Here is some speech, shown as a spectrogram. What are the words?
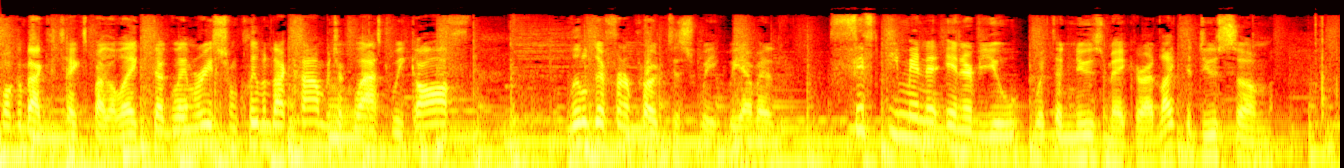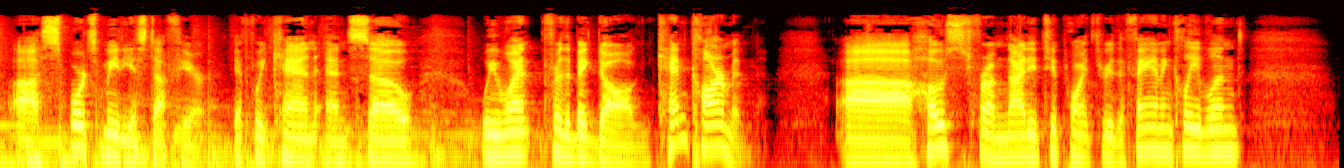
Welcome back to Takes by the Lake. Doug Lesmerises from Cleveland.com. We took last week off. A Little different approach this week. We have a 50 minute interview with a newsmaker. I'd like to do some uh, sports media stuff here if we can. And so we went for the big dog, Ken Carman, uh, host from 92.3 The Fan in Cleveland.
